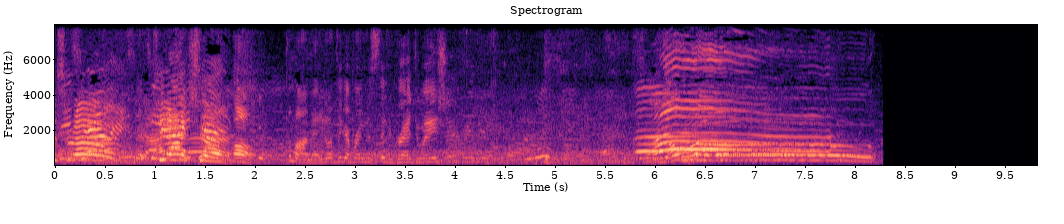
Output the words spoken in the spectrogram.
Miss T.I. Church. Oh, come on, man. You don't think I bring this thing to graduation?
